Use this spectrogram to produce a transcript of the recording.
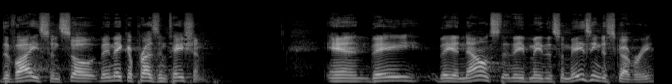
device. And so they make a presentation. And they, they announce that they've made this amazing discovery.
